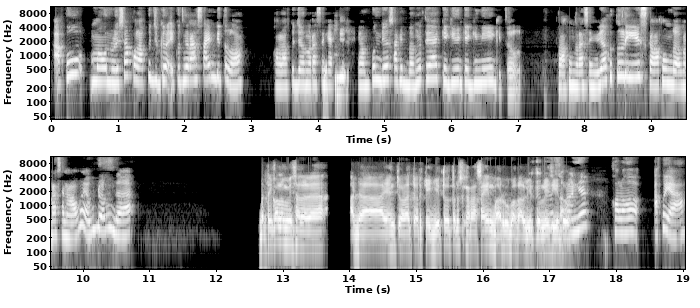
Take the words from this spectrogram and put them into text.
aku mau nulisnya kalau aku juga ikut ngerasain gitu loh kalau aku jangan ngerasain kayak Iya. ya ampun dia sakit banget ya kayak gini kayak gini gitu kalau aku ngerasain juga aku tulis kalau aku nggak ngerasain apa ya udah enggak berarti kalau misalnya ada yang curhat-curhat kayak gitu terus ngerasain baru bakal ditulis gitu. soalnya kalau aku ya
